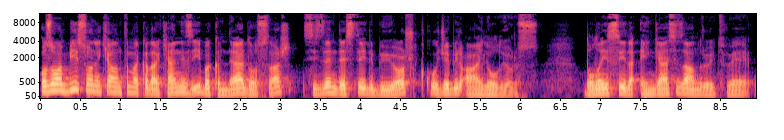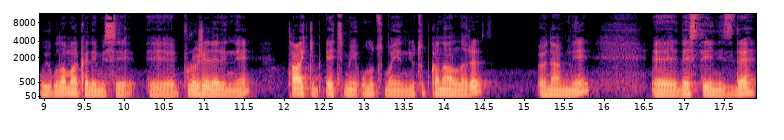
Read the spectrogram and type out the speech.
O zaman bir sonraki anlatıma kadar kendinize iyi bakın değerli dostlar. Sizlerin desteğiyle büyüyor, koca bir aile oluyoruz. Dolayısıyla Engelsiz Android ve Uygulama Akademisi e, projelerini takip etmeyi unutmayın. YouTube kanalları önemli. E, desteğinizle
